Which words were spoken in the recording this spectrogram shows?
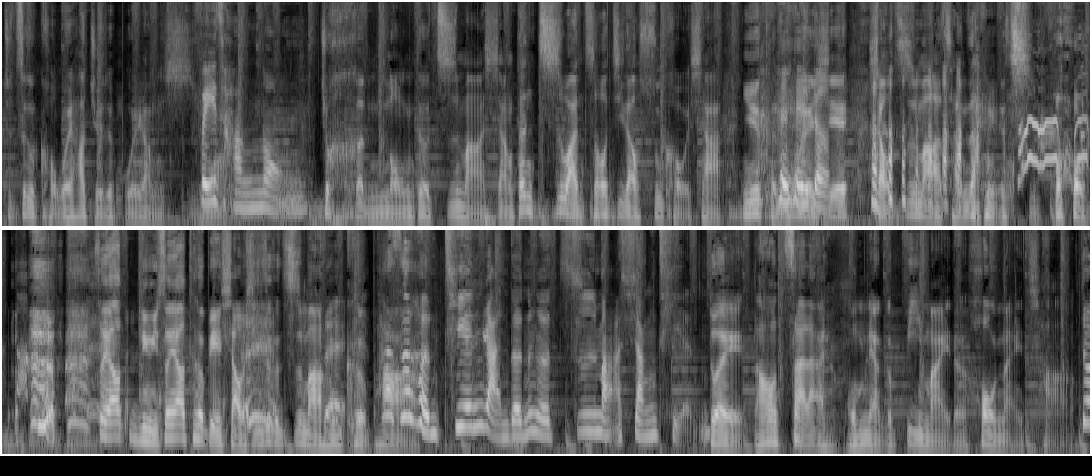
就这个口味它绝对不会让你失望，非常浓，就很浓的芝麻香。但吃完之后记得要漱口一下，因为可能会有一些小芝麻缠在你的齿缝，所以要女生要特别小心，这个芝麻很可怕。它是很天然的那个芝麻香甜。对，然后再来我们两个必买的厚奶茶。对，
